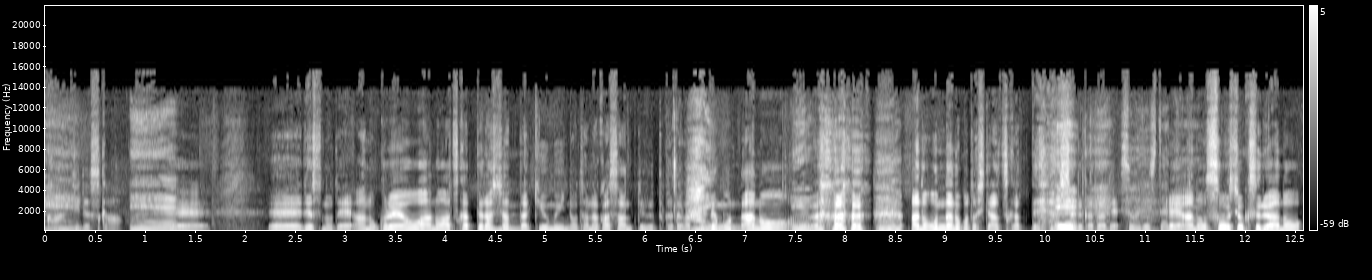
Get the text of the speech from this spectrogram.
感じですか？えー、えーえー、ですのであのこれをあの扱ってらっしゃった厩務員の田中さんという方がとても、はい、あの、えー、あの女の子として扱ってらっしゃる方で、えー、そうでしたね、えー、あの装飾するあの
